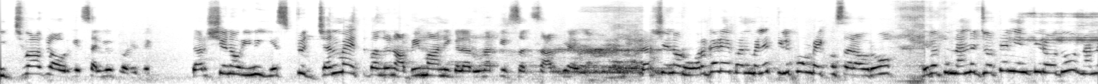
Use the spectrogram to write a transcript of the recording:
ನಿಜವಾಗ್ಲೂ ಅವ್ರಿಗೆ ಸಲ್ಯೂಟ್ ಹೊಡಿಬೇಕು. ದರ್ಶನ್ ಅವ್ರು ಇನ್ನು ಎಷ್ಟು ಜನ್ಮ ಎತ್ತು ಬಂದ್ರು ಅಭಿಮಾನಿಗಳ ಋಣ ತೀರ್ಸಕ್ ಸಾಧ್ಯ ಇಲ್ಲ. ದರ್ಶನ್ ಅವ್ರು ಹೊರಗಡೆ ಬಂದ್ಮೇಲೆ ತಿಳ್ಕೊಬೇಕು ಸರ್ ಅವರು. ಇವತ್ತು ನನ್ನ ಜೊತೆ ನಿಂತಿರೋದು, ನನ್ನ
